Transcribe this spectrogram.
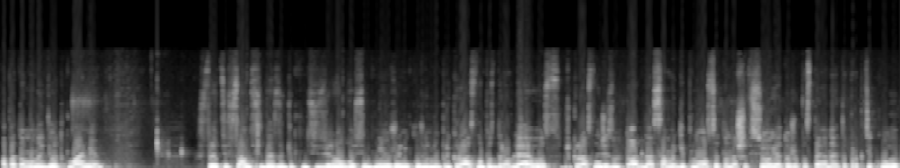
а потом он идет к маме кстати, сам себя загипнотизировал, 8 дней уже не курю. Ну, прекрасно, поздравляю вас, прекрасный результат, да, самогипноз – это наше все, я тоже постоянно это практикую.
